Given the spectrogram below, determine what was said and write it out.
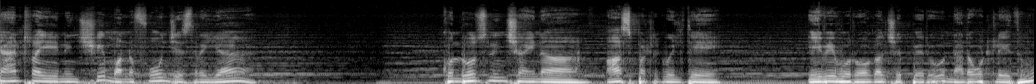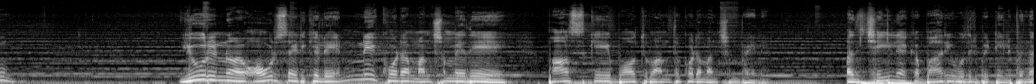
చాట్రయ్య నుంచి మొన్న ఫోన్ చేశారయ్యా. కొన్ని రోజుల నుంచి ఆయన హాస్పిటల్కి వెళ్తే ఏవేవో రోగాలు చెప్పారు నడవట్లేదు. యూరిన్ అవుట్ సైడ్కి వెళ్ళి అన్నీ కూడా మంచం మీదే పాస్కి బాత్రూమ్ అంతా కూడా మంచం పైన. అది చేయలేక భార్య వదిలిపెట్టి వెళ్ళిపోయింది.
